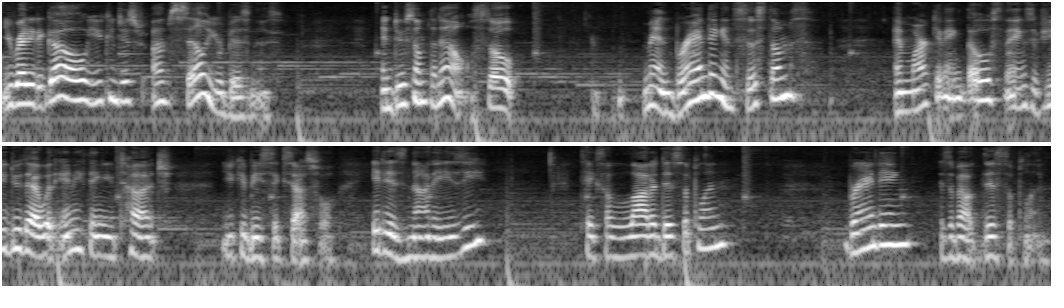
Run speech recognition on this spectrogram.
you're ready to go. You can just sell your business and do something else. So, man, branding and systems and marketing, those things, if you do that with anything you touch, you can be successful. It is not easy. Takes a lot of discipline. Branding is about discipline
